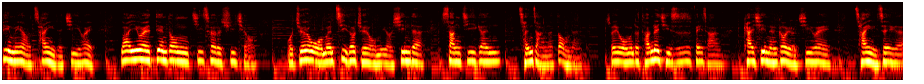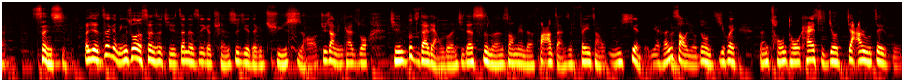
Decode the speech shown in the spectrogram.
并没有参与的机会，那因为电动机车的需求，我觉得我们自己都觉得我们有新的商机跟成长的动能。所以我们的团队其实是非常开心，能够有机会参与这个盛世。而且这个您说的盛世，其实真的是一个全世界的一个趋势哦。就像您开始说，其实不止在两轮，其实在四轮上面的发展是非常无限的，也很少有这种机会能从头开始就加入这股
